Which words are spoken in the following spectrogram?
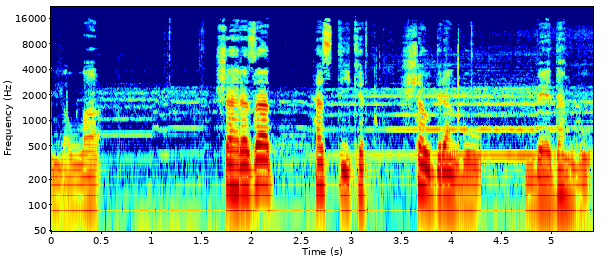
الا الله شەهرەزاد هەستی کرد شەو درەنگ بوو بێدەنگ بوو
